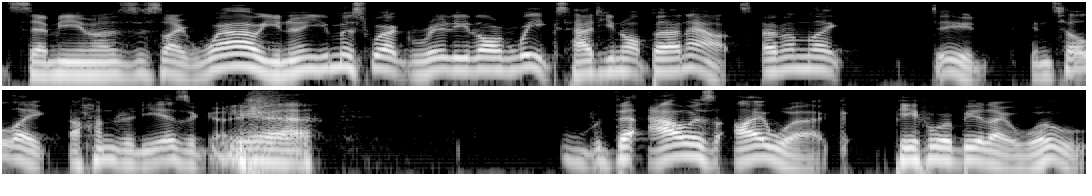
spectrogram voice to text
send me emails just like, "Wow, you know, you must work really long weeks. How do you not burn out?" And I'm like, "Dude, until like 100 years ago, yeah, the hours I work, people would be like, "Whoa,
